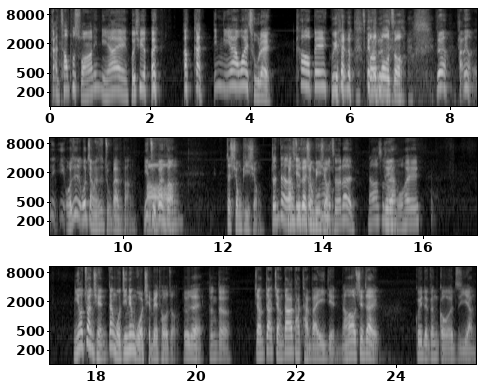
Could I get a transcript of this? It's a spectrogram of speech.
干超不爽啊！你你哎，回去哎啊干你你啊外出嘞！靠背，鬼人都偷了没走。对啊，他没有，我是我讲的是主办方，你主办方在凶屁凶，真的，当初在凶屁凶，责任，然后是对啊，抹黑。你要赚钱，但我今天我钱被偷走，对不对？真的，讲大讲大家他坦白一点，然后现在归得跟狗儿子一样，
